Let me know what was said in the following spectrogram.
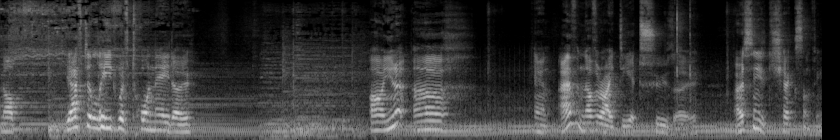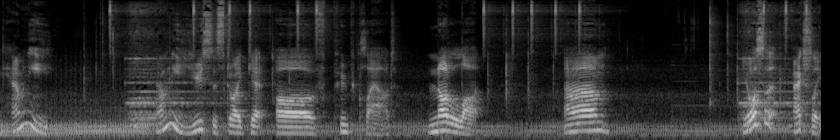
nope. You have to lead with Tornado. Oh, you know, uh... And I have another idea too, though. I just need to check something. How many... How many uses do I get of Poop Cloud? Not a lot. Um... You also... Actually...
